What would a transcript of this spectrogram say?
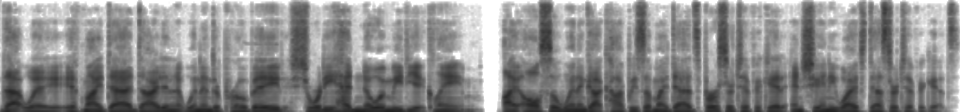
That way, if my dad died and it went into probate, Shorty had no immediate claim. I also went and got copies of my dad's birth certificate and Shanty Wife's death certificates.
